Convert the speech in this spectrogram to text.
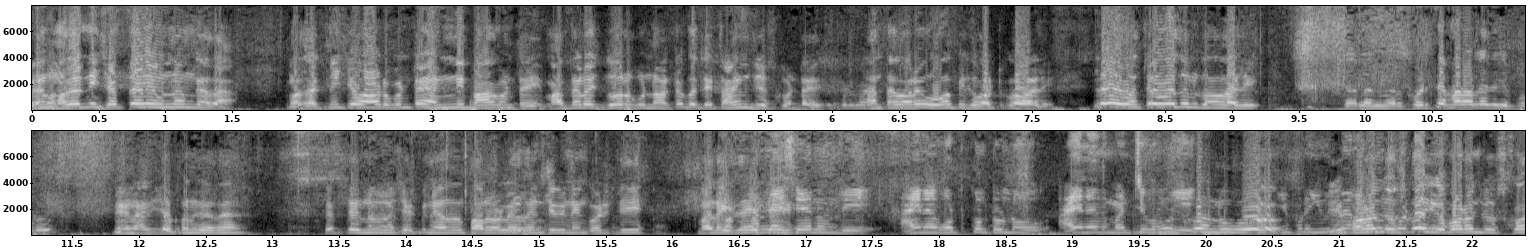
మేము మొదటి నుంచి చెప్తానే ఉన్నాం కదా. మొదటి నుంచి వాడుకుంటే అన్ని బాగుంటాయి. మధ్యలో దూరకుండా ఉంటే కొద్దిగా టైం తీసుకుంటాయి అంతవరకు ఓపిక పట్టుకోవాలి. లేకపోతే వదులుకోవాలి. సరే మరి కొడితే పర్వాలేదు ఇప్పుడు. నేను అది చెప్పను కదా. చెప్తే నువ్వు చెప్పిన పర్వాలేదు అంటే నేను కొడితే మళ్ళీ ఇదైతే ఆయన కొట్టుకుంటుండు ఆయనది మంచిగా ఉంది. నువ్వు. ఇప్పుడు ఈ చూసుకో ఈ చూసుకో.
